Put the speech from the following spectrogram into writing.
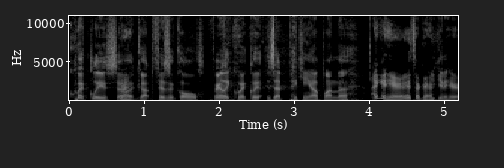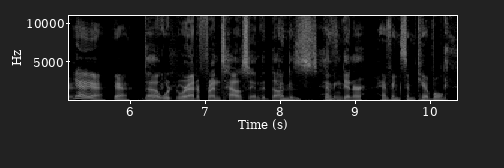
quickly, so Right. it got physical fairly quickly. Is that picking up on the? I can hear it. It's okay. You can hear it. Yeah, yeah, yeah. Uh, we're we're at a friend's house and the dog And is having dinner. Having some kibble.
